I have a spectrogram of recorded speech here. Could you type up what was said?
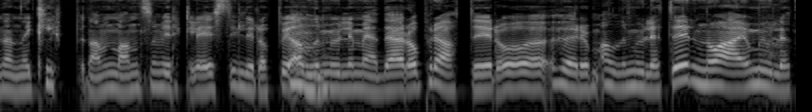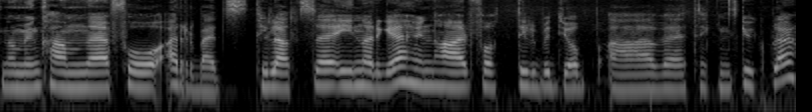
denne klippen av en mann som virkelig stiller opp i alle Mm. mulige medier og prater og hører om alle muligheter. Nå er jo muligheten om hun kan eh, få arbeidstillatelse i Norge. Hun har fått tilbudt jobb av eh, Teknisk Ukeblad.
